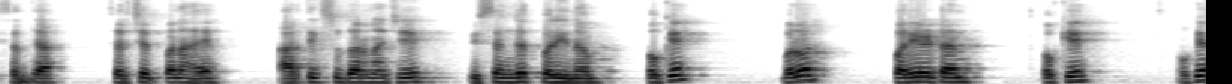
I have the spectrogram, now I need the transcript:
सध्या चर्चेत पण आहे. आर्थिक सुधारणाचे विसंगत परिणाम. ओके? बरोबर? पर्यटन. ओके? ओके?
